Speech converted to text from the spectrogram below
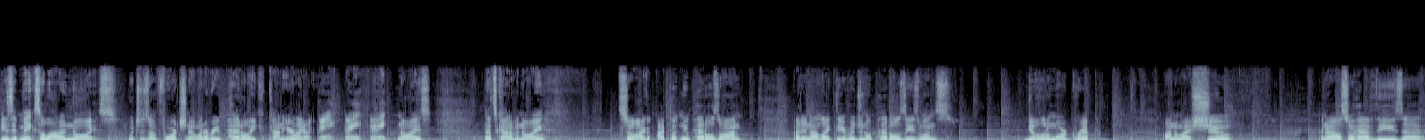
is it makes a lot of noise, which is unfortunate. Whenever you pedal, you can kind of hear like a noise. That's kind of annoying. So I, I put new pedals on. I did not like the original pedals. These ones give a little more grip onto my shoe. And I also have these uh,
